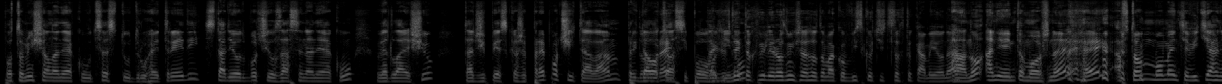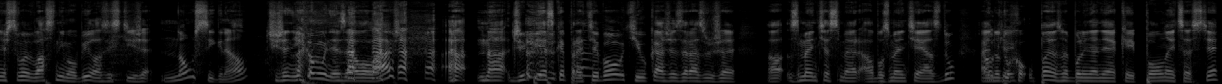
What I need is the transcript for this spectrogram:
Potom išiel na nejakú cestu druhej triedy, stade odbočil zase na nejakú vedľajšiu. Tá GPS-ka, že prepočítavam, pridalo Dobre, to asi pol Takže v hodinu. tejto chvíli rozmýšľaš o tom, ako vyskočiť z tohto kamiona. Áno, a nie je to možné, hej? A v tom momente vyťahneš svoj vlastný mobil a zistíš, že no signal, čiže nikomu nezavoláš a na GPS-ke pre tebou ti ukáže zrazu, že zmente smer alebo zmente jazdu a jednoducho úplne sme boli na nejakej polnej ceste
